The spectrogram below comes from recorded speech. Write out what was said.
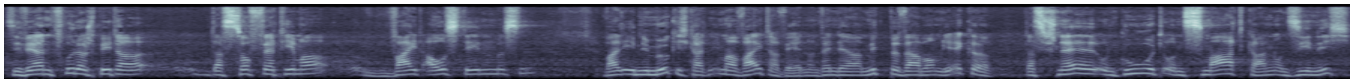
Sie werden früher oder später das Software-Thema weit ausdehnen müssen, weil eben die Möglichkeiten immer weiter werden. Und wenn der Mitbewerber um die Ecke das schnell und gut und smart kann und Sie nicht,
